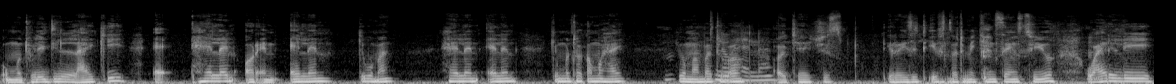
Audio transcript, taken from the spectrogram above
O motho le lucky a eh, helen or an ellen. Ke bomang helen ellen. Ke motho ka mo hae hmm? ke bomang batho No, bao? Okay just erase it if it's not making sense to you. Why really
